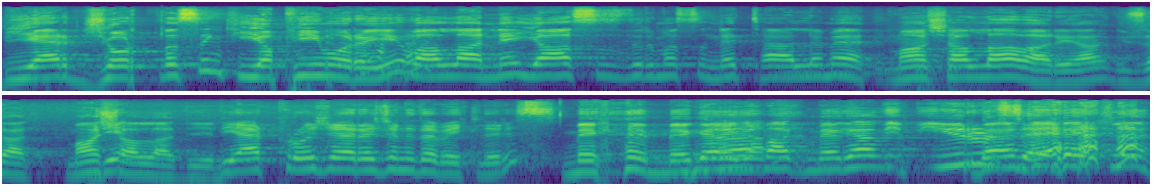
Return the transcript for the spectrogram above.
bir yer cortlasın ki yapayım orayı. Vallahi ne yağ sızdırması ne terleme. Maşallah var ya. Güzel. Maşallah diyelim. Diğer proje aracını da bekleriz. Me- Megan'a Megan- bak Megan yürürse. bence bekle.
